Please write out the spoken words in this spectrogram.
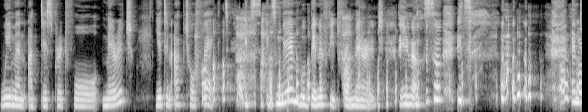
women are desperate for marriage, yet in actual fact, it's it's men who benefit from marriage. You know, so it's oh, and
